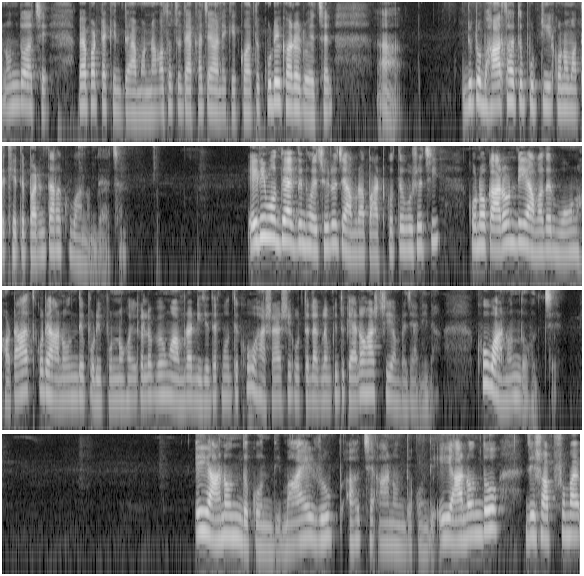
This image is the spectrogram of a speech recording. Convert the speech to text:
আনন্দ আছে, ব্যাপারটা কিন্তু এমন না। অথচ দেখা যায় অনেকে হয়তো কুড়ে ঘরে রয়েছেন দুটো ভাত হয়তো পুটিয়ে কোনো মতে খেতে পারেন, তারা খুব আনন্দে আছেন। এরই মধ্যে একদিন হয়েছিল যে আমরা পাঠ করতে বসেছি। কোনো কারণ নেই, আমাদের মন হঠাৎ করে আনন্দে পরিপূর্ণ হয়ে গেল এবং আমরা নিজেদের মধ্যে খুব হাসাহাসি করতে লাগলাম, কিন্তু কেন হাসছি আমরা জানি না। খুব আনন্দ হচ্ছে। এই আনন্দকন্দি মায়ের রূপ হচ্ছে আনন্দকন্দি এই আনন্দ যে সবসময়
